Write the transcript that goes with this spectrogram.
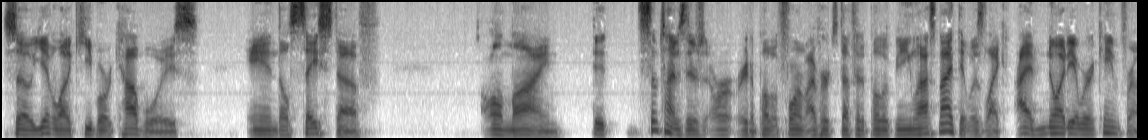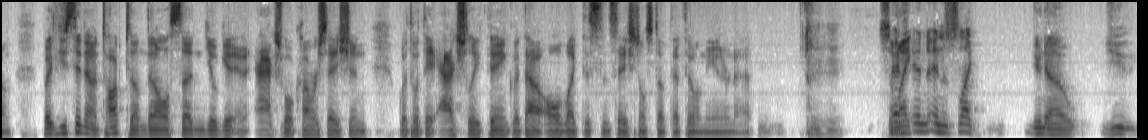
So you have a lot of keyboard cowboys, and they'll say stuff online that sometimes there's or in a public forum. I've heard stuff at a public meeting last night that was like I have no idea where it came from. But if you sit down and talk to them, then all of a sudden you'll get an actual conversation with what they actually think without all of like the sensational stuff they throw on the internet. Mm-hmm. So, and, Mike, and, and it's like you know you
